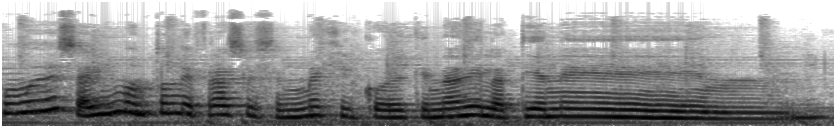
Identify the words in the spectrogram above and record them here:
¿cómo es? Hay un montón de frases en México de que nadie la tiene, mm,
